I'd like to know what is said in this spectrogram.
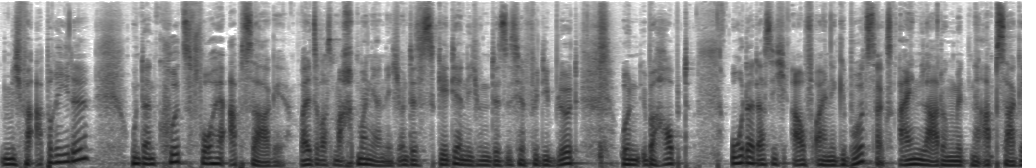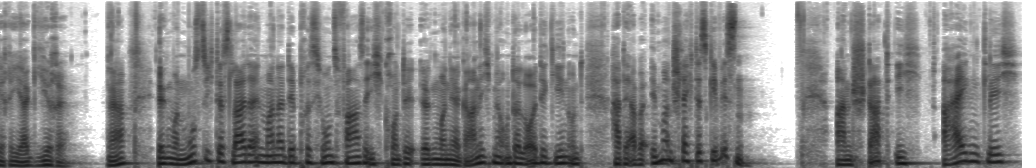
mich verabrede und dann kurz vorher absage, weil sowas macht man ja nicht und das geht ja nicht und das ist ja für die blöd und überhaupt oder dass ich auf eine Geburtstagseinladung mit einer Absage reagiere. Ja, irgendwann musste ich das leider in meiner Depressionsphase. Ich konnte irgendwann ja gar nicht mehr unter Leute gehen und hatte aber immer ein schlechtes Gewissen. Anstatt ich eigentlich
